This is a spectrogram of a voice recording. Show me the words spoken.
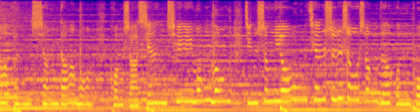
策马奔向大漠，狂沙掀起朦胧，今生有前世受伤的魂魄。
